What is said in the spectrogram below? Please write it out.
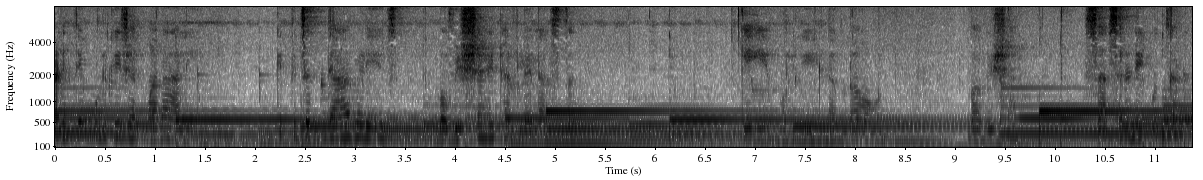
आणि ती मुलगी जन्माला आली की तिचं त्यावेळीच भविष्यही ठरलेलं असतं. की ही मुलगी लग्न होऊन भविष्यात सासरे निघून जाणार.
